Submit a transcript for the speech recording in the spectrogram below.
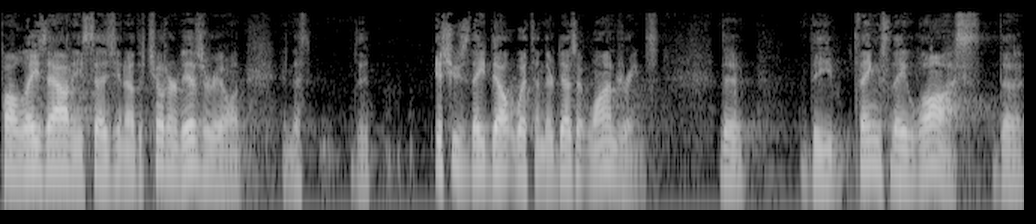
Paul lays out and he says, you know, the children of Israel and the, the issues they dealt with in their desert wanderings, the, the things they lost, the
